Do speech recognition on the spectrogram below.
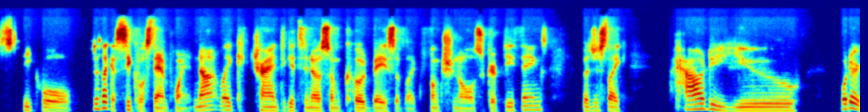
SQL, just like a SQL standpoint, not like trying to get to know some code base of like functional scripty things, but just like how do you what are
